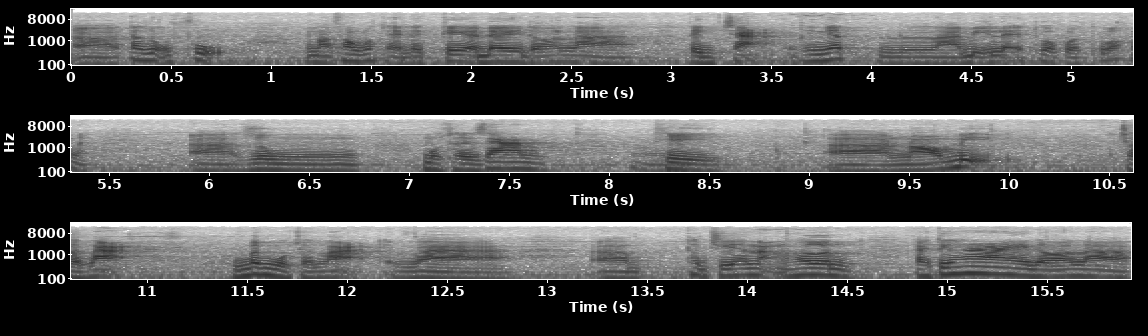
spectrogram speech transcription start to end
à, tác dụng phụ mà phong có thể liệt kê ở đây đó là tình trạng thứ nhất là bị lệ thuộc vào thuốc này. À, dùng một thời gian thì à, nó bị trở lại mất ngủ trở lại và à, thậm chí là nặng hơn cái thứ hai đó là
